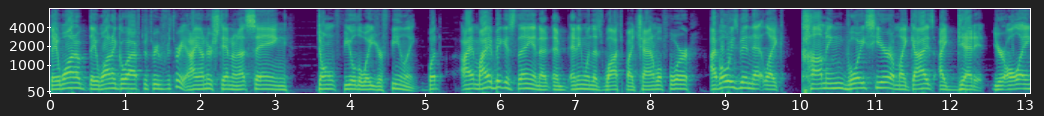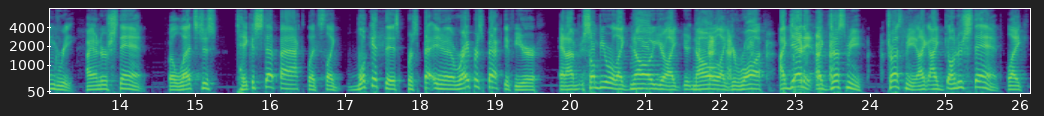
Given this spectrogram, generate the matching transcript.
they want to they want to go after three four three. And I understand. I'm not saying don't feel the way you're feeling, but I my biggest thing, and, and anyone that's watched my channel before, I've always been that like calming voice here. I'm like, guys, I get it. You're all angry. I understand, but let's just take a step back. Let's like look at this perspective, in a right perspective here. And I'm some people are like, no, you're like, you're no, like you're wrong. I get it. Like, trust me, trust me. Like, I understand. Like,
